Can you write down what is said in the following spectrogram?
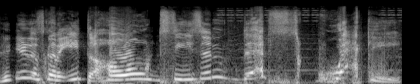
You're just gonna eat the whole season? That's wacky.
